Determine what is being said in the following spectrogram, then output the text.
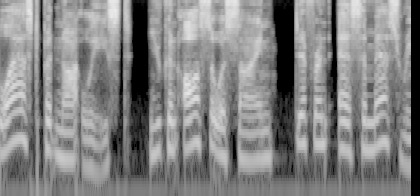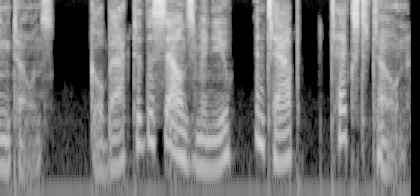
Last but not least, you can also assign different SMS ringtones. Go back to the Sounds menu and tap Text Tone.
